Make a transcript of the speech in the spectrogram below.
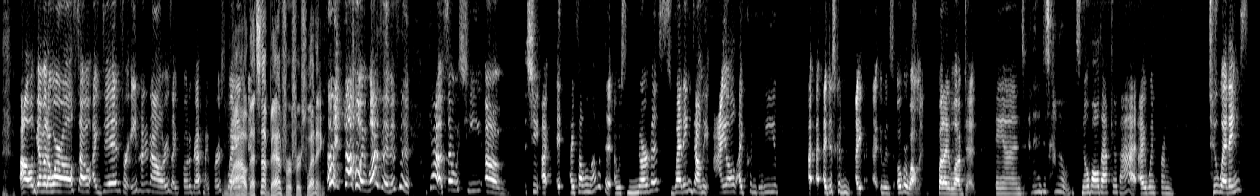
I'll give it a whirl. So I did for $800. I photographed my first wedding. Wow, that's not bad for a first wedding. no, it wasn't. It's a, yeah. So she, um, she, I, I fell in love with it. I was nervous, sweating down the aisle. I couldn't believe, I, I just couldn't, I, it was overwhelming, but I loved it. And, and then it just kind of snowballed after that. I went from two weddings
